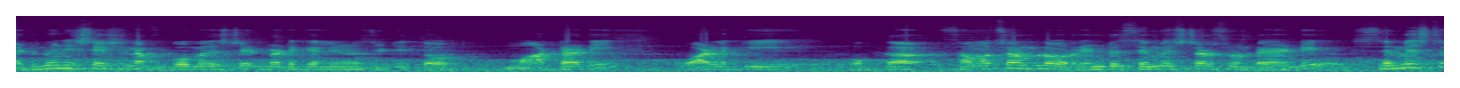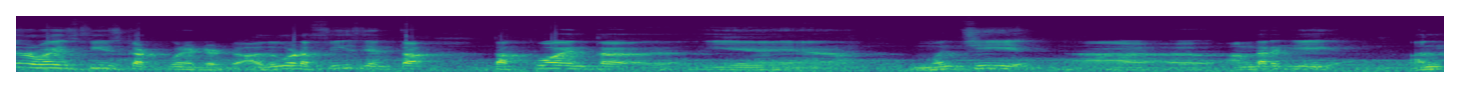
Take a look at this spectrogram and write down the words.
administration of Gomel state medical యూనివర్సిటీతో మాట్లాడి వాళ్ళకి ఒక సంవత్సరంలో రెండు సెమిస్టర్స్ ఉంటాయండి. సెమిస్టర్ వైజ్ ఫీజు కట్టుకునేటట్టు. అది కూడా ఫీజు ఎంత తక్కువ ఎంత మంచి అందరికీ అన్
